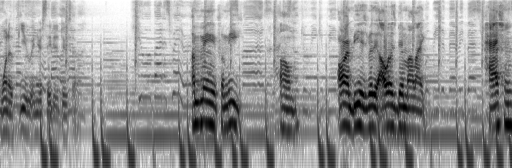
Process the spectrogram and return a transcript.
one of few in your city to do so? I mean, for me, um, R&B has really always been my like passion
